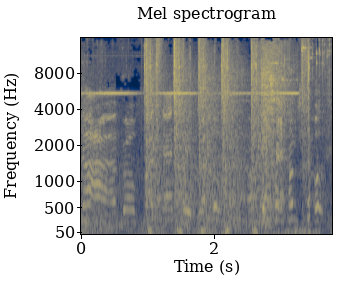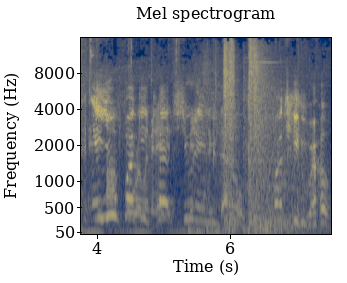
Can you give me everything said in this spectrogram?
Nah, bro. Fuck that shit, bro. I'm done. I'm so. And you fucking kept shooting me, successful. Fuck you, bro.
